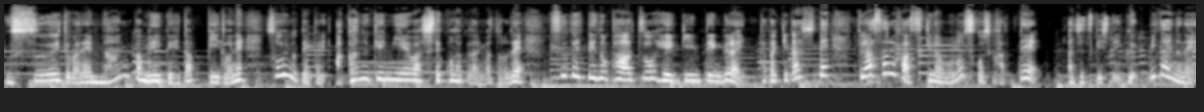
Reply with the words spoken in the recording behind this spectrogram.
薄いとかねなんかメイク下手っぴーとかねそういうのってやっぱり垢抜け見えはしてこなくなりますので全てのパーツを平均点ぐらい叩き出してプラスアルファ好きなものを少し買って味付けしていくみたいなね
